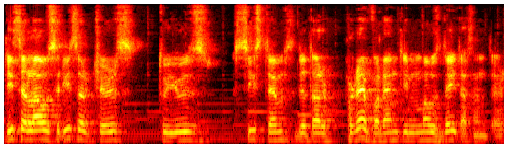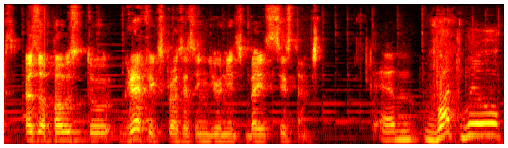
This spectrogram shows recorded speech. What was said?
This allows researchers to use systems that are prevalent in most data centers, as opposed to graphics processing units based systems. Um, what will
